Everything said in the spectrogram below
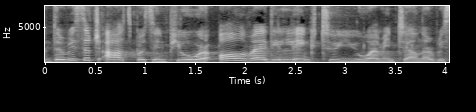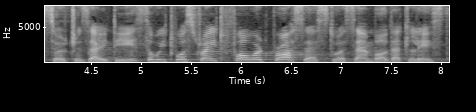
the research outputs in Pure were already linked to UM internal researchers' ID, so it was a straightforward process to assemble that list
